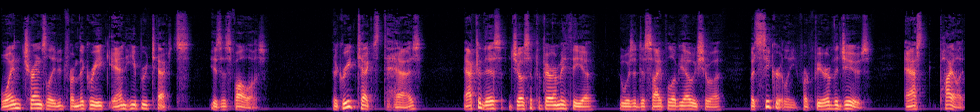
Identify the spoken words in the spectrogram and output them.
when translated from the Greek and Hebrew texts, is as follows. The Greek text has, After this, Joseph of Arimathea, who was a disciple of Yahushua, but secretly for fear of the Jews, asked Pilate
